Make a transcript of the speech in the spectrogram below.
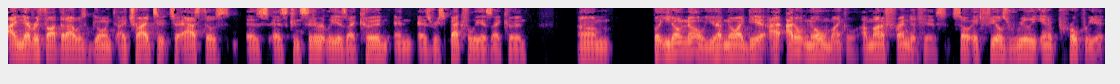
I never thought that I was going to, I tried to, to ask those as, as considerately as I could and as respectfully as I could. Um, but you don't know. You have no idea. I, I don't know Michael. I'm not a friend of his. So it feels really inappropriate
